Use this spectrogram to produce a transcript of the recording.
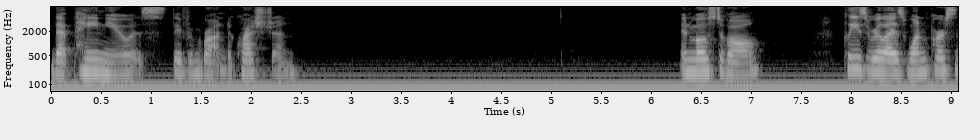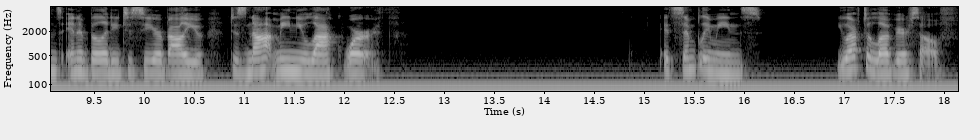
that pain you as they've been brought into question. And most of all, please realize one person's inability to see your value does not mean you lack worth. It simply means you have to love yourself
